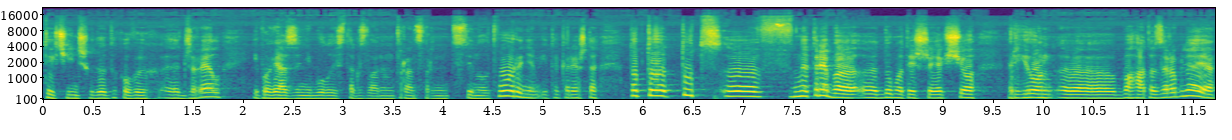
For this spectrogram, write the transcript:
тих чи інших додаткових джерел і пов'язані були з так званим трансферним ціноутворенням і таке решта. Тобто тут е, не треба е, думати, що якщо регіон е, багато заробляє,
